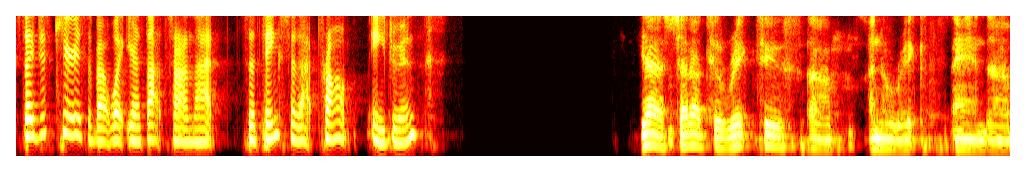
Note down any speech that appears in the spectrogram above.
So i'm just curious about what your thoughts are on that so thanks for that prompt adrian Yes, shout out to Rick too. Uh, I know Rick, and uh,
